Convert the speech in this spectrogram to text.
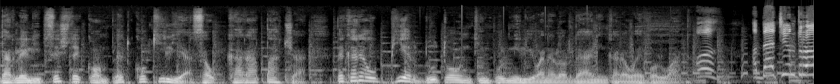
dar le lipsește complet cochilia sau carapacea, pe care au pierdut-o în timpul milioanelor de ani în care au evoluat. Uh, Deci, într-o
